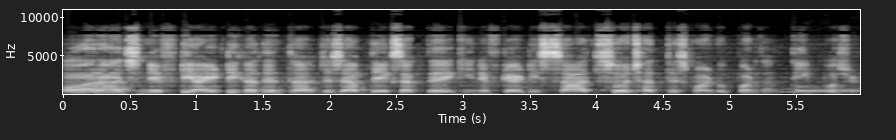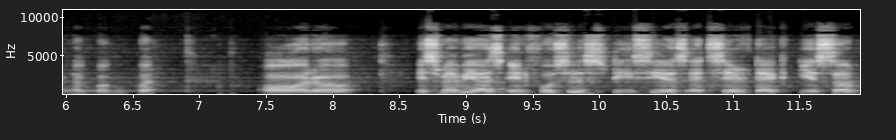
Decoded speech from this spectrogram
और आज निफ्टी आईटी का दिन था, जैसे आप देख सकते हैं कि निफ्टी आईटी 736 पॉइंट ऊपर था, तीन परसेंट लगभग ऊपर। और इसमें भी आज Infosys T C S H C L tech, ये सब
